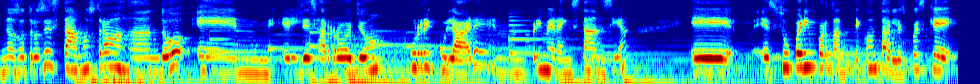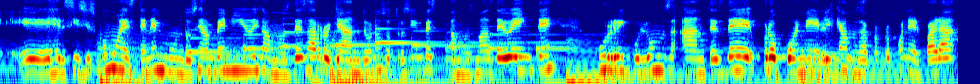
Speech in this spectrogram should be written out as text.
nosotros estamos trabajando en el desarrollo curricular en primera instancia eh, es súper importante contarles pues que eh, ejercicios como este en el mundo se han venido, digamos, desarrollando. Nosotros investigamos más de 20 currículums antes de proponer el que vamos a proponer para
